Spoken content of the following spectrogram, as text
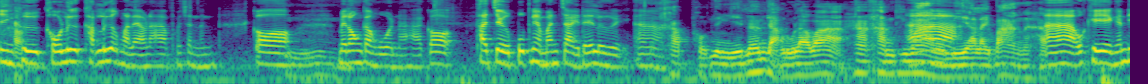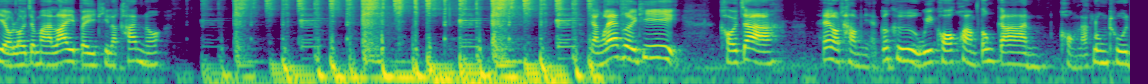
ริงครับๆคือเขาเลือกคัดเลือกมาแล้วนะคะเพราะฉะนั้น ก็อืมไม่ต้องกังวลนะคะ ก็ถ้าเจอปุ๊บเนี่ยมั่นใจได้เลยอ่าครับผมอย่างนี้เริ่มอยากรู้แล้วว่า 5 ขั้นที่ว่าเนี่ยอ่ามีมีอะไรบ้างนะครับอ่าโอเคงั้นเดี๋ยวเราจะมาไล่ไปทีละขั้นเนาะอย่างแรกเลยที่เขาจะให้เราทำเนี่ยก็คือวิเคราะห์ความต้องการของนักลงทุน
